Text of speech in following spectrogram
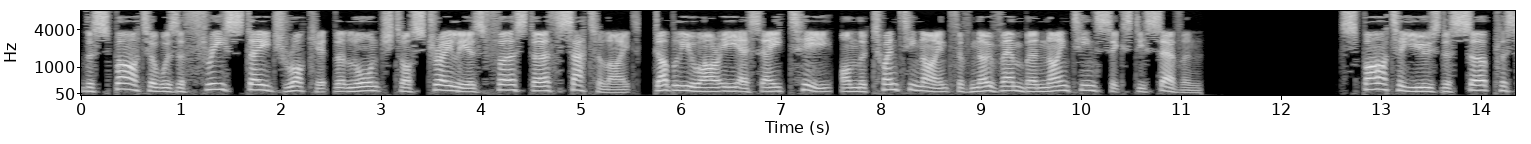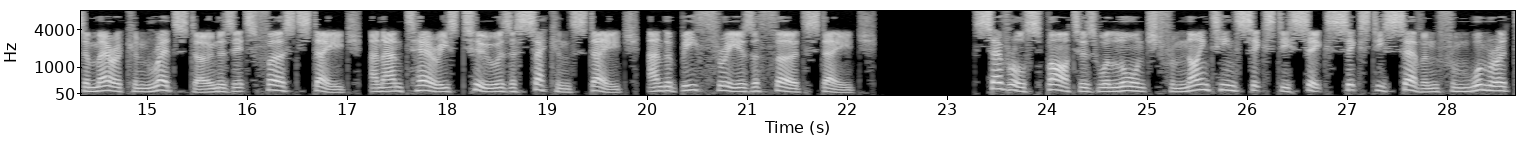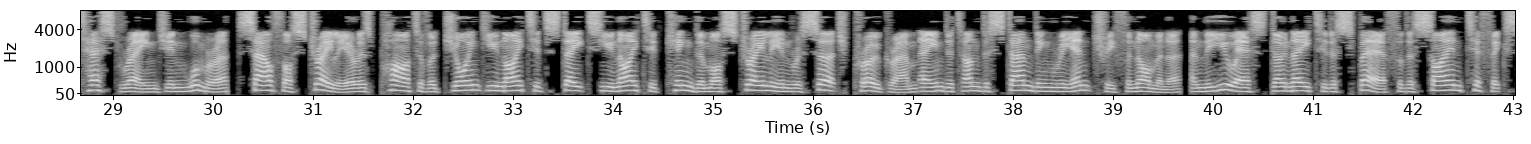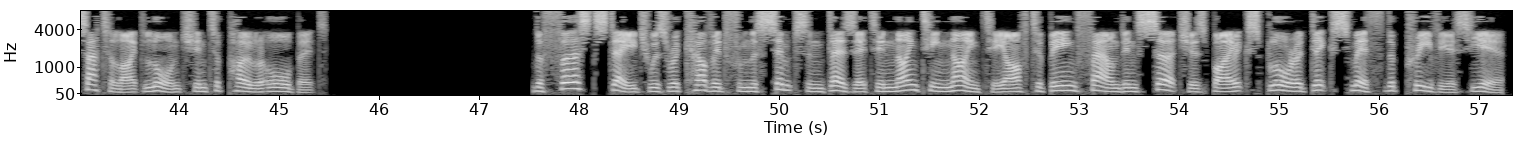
The Sparta was a three-stage rocket that launched Australia's first Earth satellite, WRESAT, on 29 November 1967. Sparta used a surplus American Redstone as its first stage, an Antares II as a second stage, and a B-3 as a third stage. Several Spartas were launched from 1966–67 from Woomera Test Range in Woomera, South Australia as part of a joint United States–United Kingdom–Australian research program aimed at understanding re-entry phenomena, and the US donated a spare for the scientific satellite launch into polar orbit. The first stage was recovered from the Simpson Desert in 1990 after being found in searches by explorer Dick Smith the previous year.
